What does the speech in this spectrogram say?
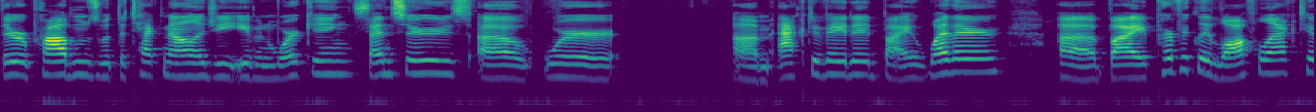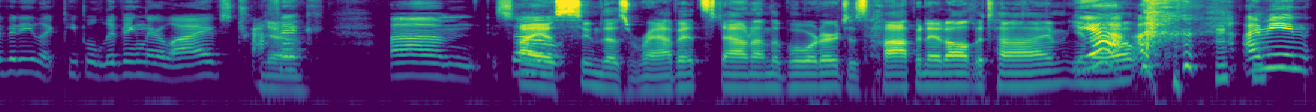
there were problems with the technology even working. Sensors uh, were um, activated by weather, uh, by perfectly lawful activity, like people living their lives, traffic. Um, so I assume those rabbits down on the border just hopping it all the time. You yeah. know. I mean,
